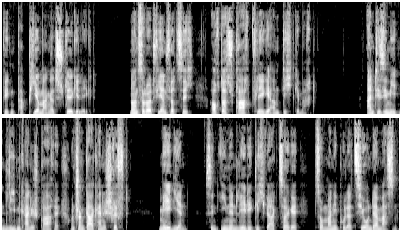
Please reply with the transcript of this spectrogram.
wegen Papiermangels stillgelegt. 1944 auch das Sprachpflegeamt dicht gemacht. Antisemiten lieben keine Sprache und schon gar keine Schrift. Medien sind ihnen lediglich Werkzeuge zur Manipulation der Massen.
